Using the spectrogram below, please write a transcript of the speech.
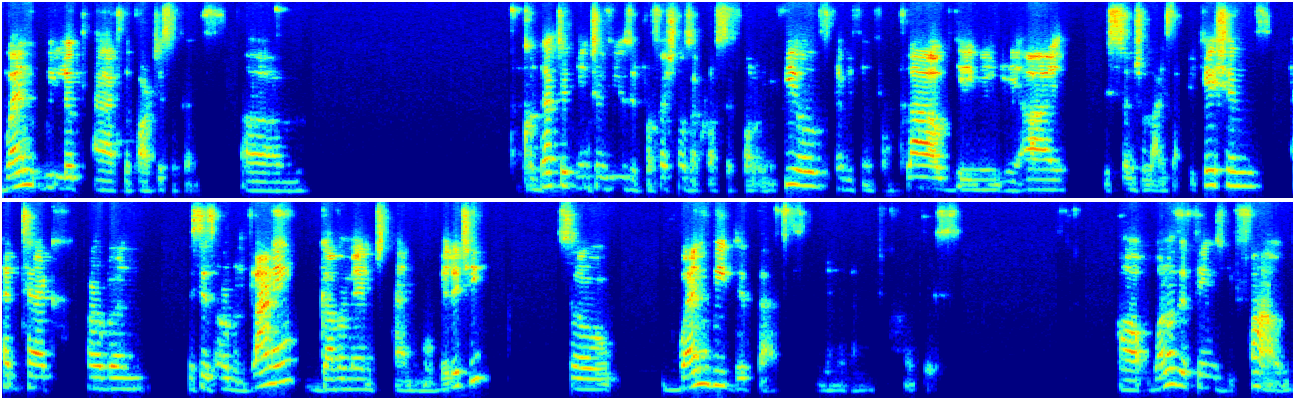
when we looked at the participants, um, conducted interviews with professionals across the following fields, everything from cloud, gaming, AI, decentralized applications, head tech, urban, this is urban planning, government, and mobility. So when we did that, uh, one of the things we found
